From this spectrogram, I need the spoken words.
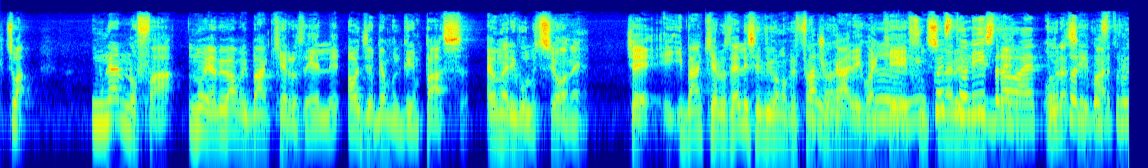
Insomma, un anno fa noi avevamo i banchi a rotelle, oggi abbiamo il Green Pass, è una rivoluzione. Cioè, i banchi a rotelle servivano per far allora, giocare qualche in funzionario questo libro è tutto Ora ricostruito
